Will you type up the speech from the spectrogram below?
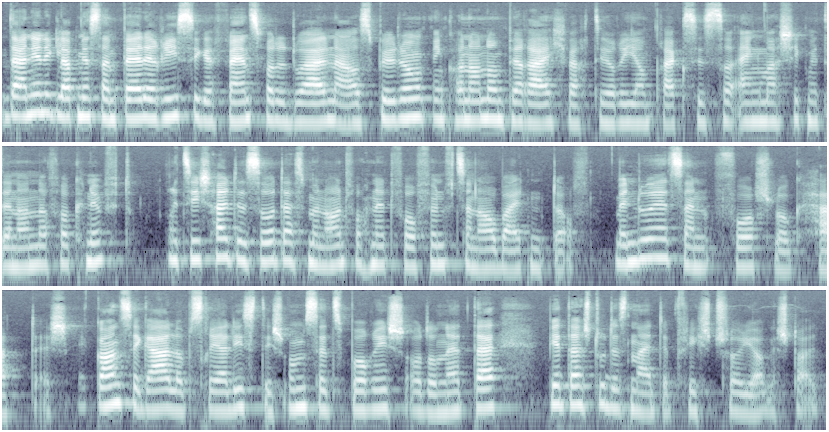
Daniel, ich glaube, wir sind beide riesige Fans von der dualen Ausbildung. In keinem anderen Bereich wird Theorie und Praxis so engmaschig miteinander verknüpft. Jetzt ist halt so, dass man einfach nicht vor 15 arbeiten darf. Wenn du jetzt einen Vorschlag hattest, ganz egal, ob es realistisch umsetzbar ist oder nicht, wie hast du das neunte Pflichtschuljahr gestalten?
